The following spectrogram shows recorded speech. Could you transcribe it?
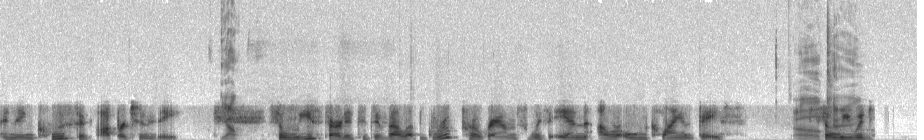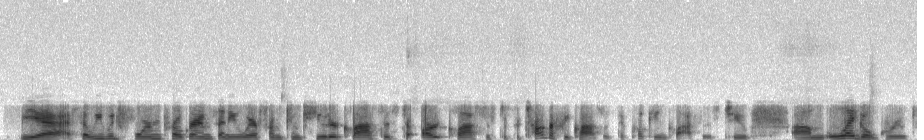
an inclusive opportunity. Yep. So we started to develop group programs within our own client base. Okay. So we would yeah, so we would form programs anywhere from computer classes to art classes to photography classes to cooking classes to um, Lego groups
